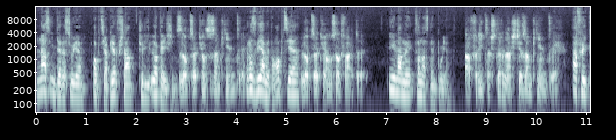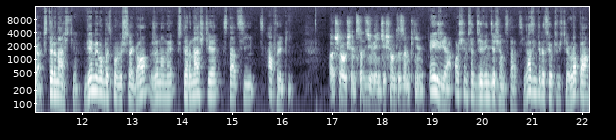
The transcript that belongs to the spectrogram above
nas interesuje opcja pierwsza, czyli locations. Lokcatiąc zamknięty. Rozwijamy tą opcję Lokcatiąc otwarty. i mamy co następuje. Afryce 14 zamknięty. Afryka 14. Wiemy wobec powyższego, że mamy 14 stacji z Afryki. Asia 890 zamknięty. Asia 890 stacji. Nas interesuje oczywiście Europa.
